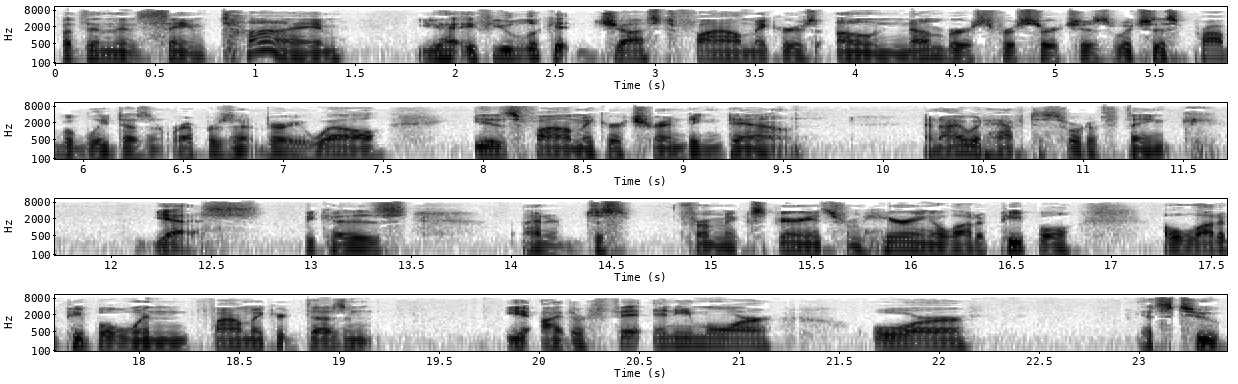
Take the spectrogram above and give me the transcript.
But then at the same time, you ha- if you look at just FileMaker's own numbers for searches, which this probably doesn't represent very well, is FileMaker trending down? And I would have to sort of think yes, because I just from experience from hearing a lot of people, a lot of people when FileMaker doesn't either fit anymore or it's too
